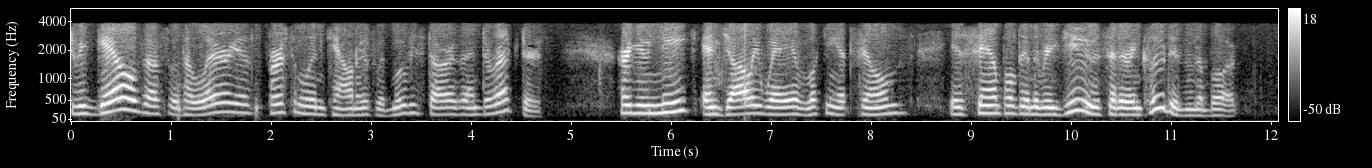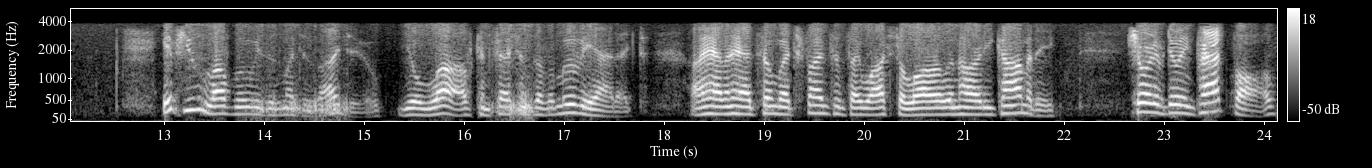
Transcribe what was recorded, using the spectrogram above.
She regales us with hilarious personal encounters with movie stars and directors. Her unique and jolly way of looking at films is sampled in the reviews that are included in the book. If you love movies as much as I do, you'll love Confessions of a Movie Addict. I haven't had so much fun since I watched a Laurel and Hardy comedy. Short of doing pratfalls,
